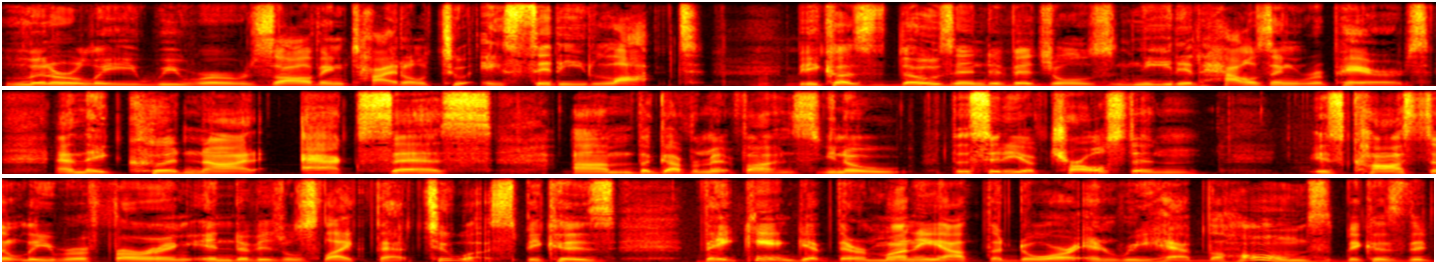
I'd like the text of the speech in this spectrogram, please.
Literally, we were resolving title to a city lot because those individuals needed housing repairs and they could not access um, the government funds. You know, the city of Charleston is constantly referring individuals like that to us because they can't get their money out the door and rehab the homes because the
